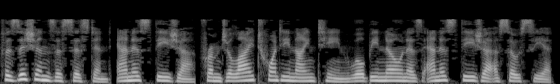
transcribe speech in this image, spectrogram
Physician's assistant anesthesia from July 2019 will be known as anesthesia associate.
